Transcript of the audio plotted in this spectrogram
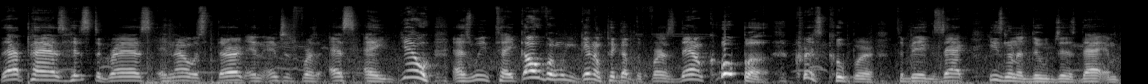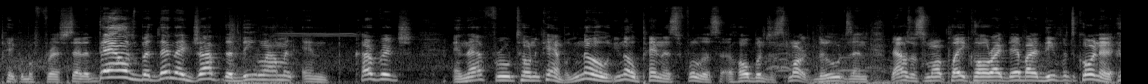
that pass hits the grass and now it's third and inches for SAU as we take over and we get him pick up the first down. Cooper, Chris Cooper to be exact, he's going to do just that and pick up a fresh set of downs. But then they drop the D lineman in coverage and that threw Tony Campbell. You know, you know, Penn is full of a whole bunch of smart dudes, and that was a smart play call right there by the defensive coordinator.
